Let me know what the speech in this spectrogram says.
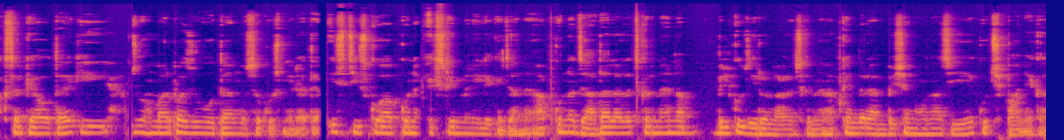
अक्सर क्या होता है कि जो हमारे पास जो होता है मुझसे कुछ नहीं रहता। है इस चीज़ को आपको ना एक्सट्रीम में नहीं लेके जाना है। आपको ना ज़्यादा लालच करना है, ना बिल्कुल ज़ीरो लालच करना है। आपके अंदर एम्बिशन होना चाहिए कुछ पाने का।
